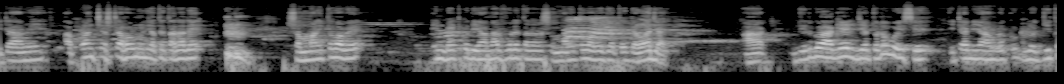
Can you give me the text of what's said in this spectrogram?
এটা আমি আপ্রাণ চেষ্টা করব যাতে তারারে সম্মানিতভাবে ইনভাইট করি, আনার পরে তারা সম্মানিতভাবে যাতে দেওয়া যায়। আর দীর্ঘ আগে যেতটা হয়েছে, এটা নিয়ে আমরা খুব লজ্জিত।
